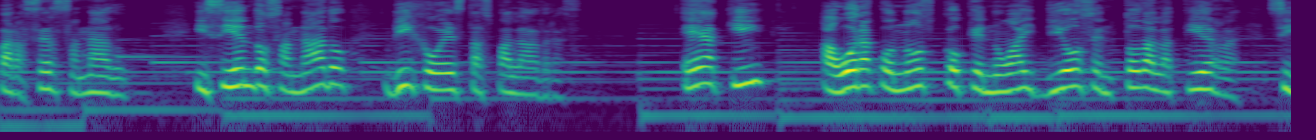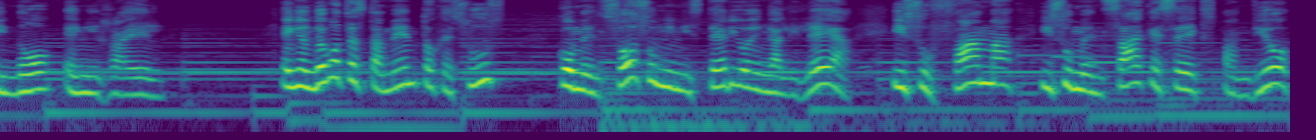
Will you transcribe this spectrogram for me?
para ser sanado, y siendo sanado dijo estas palabras. He aquí, ahora conozco que no hay Dios en toda la tierra, sino en Israel. En el Nuevo Testamento Jesús comenzó su ministerio en Galilea y su fama y su mensaje se expandió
